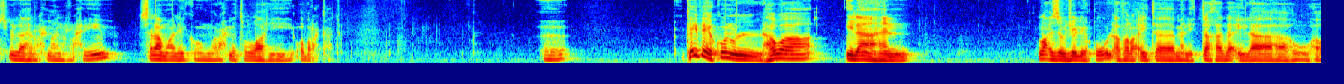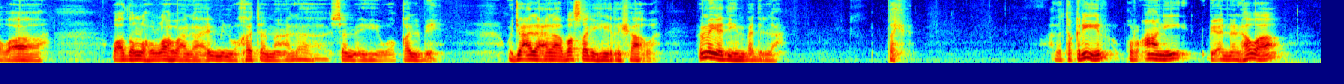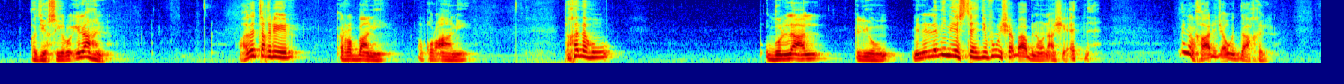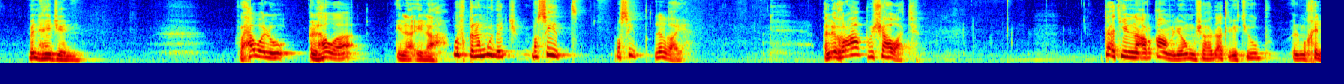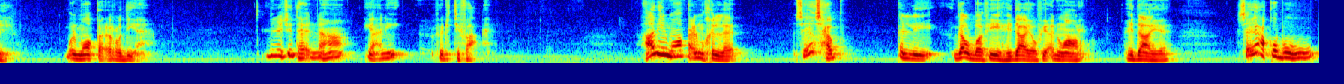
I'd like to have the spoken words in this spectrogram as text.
بسم الله الرحمن الرحيم. السلام عليكم ورحمة الله وبركاته. أه، كيف يكون الهوى إلها؟ الله عز وجل يقول أفرأيت من اتخذ إلهه هواه؟ وأضله الله على علم وختم على سمعه وقلبه وجعل على بصره غشاوة فمن يهديه من بعد الله؟ طيب هذا تقرير قرآني بأن الهوى قد يصير إلها. وهذا التقرير الرباني القرآني اتخذه ضلال اليوم من الذين يستهدفون شبابنا وناشئتنا من الخارج أو الداخل منهج فحولوا الهوى إلى إله. وفق نموذج بسيط. بسيط للغاية. الإغراق بالشهوات. تأتي لنا أرقام اليوم مشاهدات اليوتيوب المخل والمواقع الرديئة. لنجدها أنها يعني في ارتفاع. هذه المواقع المخلة سيسحب اللي قلبه فيه هداية وفي أنوار هداية. سيعقبه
